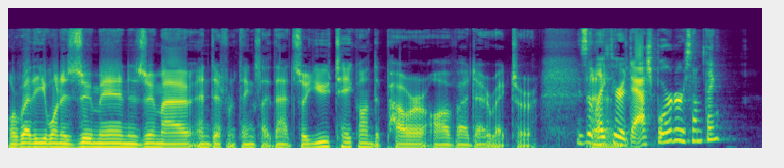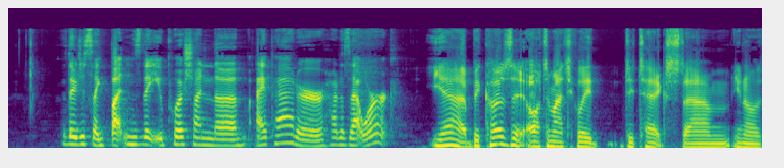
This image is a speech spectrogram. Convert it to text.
or whether you want to zoom in and zoom out and different things like that. So you take on the power of a director. Is it like through a dashboard or something? Are they just like buttons that you push on the iPad, or how does that work? Yeah, because it automatically detects, um, you know,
